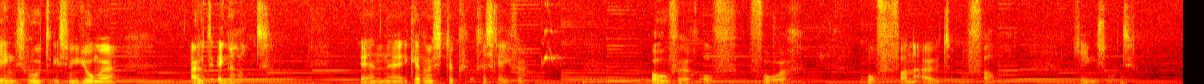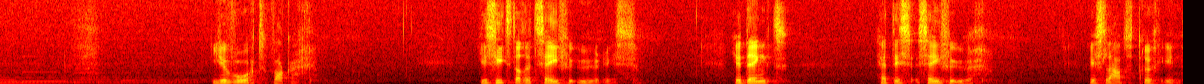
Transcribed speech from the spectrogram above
James Wood is een jongen uit Engeland. En eh, ik heb een stuk geschreven over of voor of vanuit of van James Wood. Je wordt wakker. Je ziet dat het zeven uur is. Je denkt, het is zeven uur. Je slaapt terug in.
